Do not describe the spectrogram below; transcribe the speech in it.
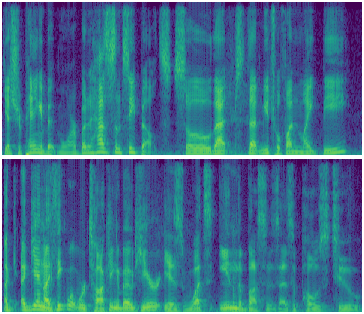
yes you're paying a bit more but it has some seat belts so that that mutual fund might be Again, I think what we're talking about here is what's in the buses as opposed to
